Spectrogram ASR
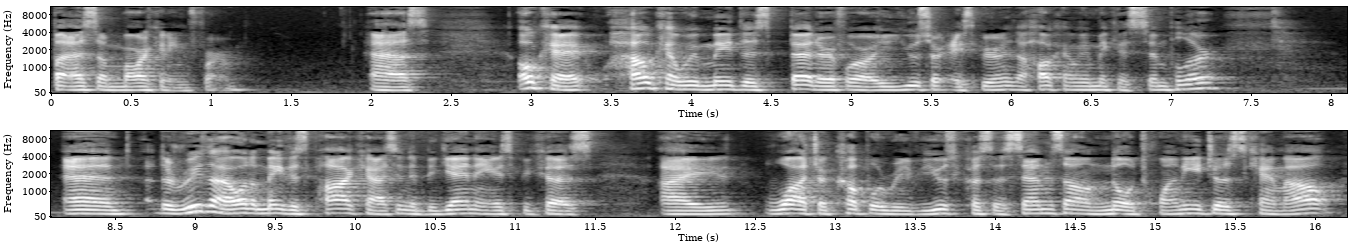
but as a marketing firm. As, okay, how can we make this better for our user experience? How can we make it simpler? And the reason I want to make this podcast in the beginning is because I watched a couple reviews because the Samsung Note 20 just came out.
